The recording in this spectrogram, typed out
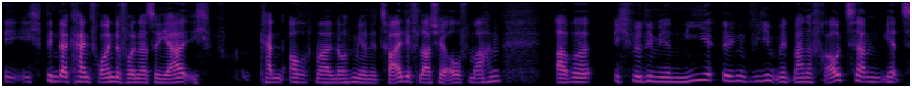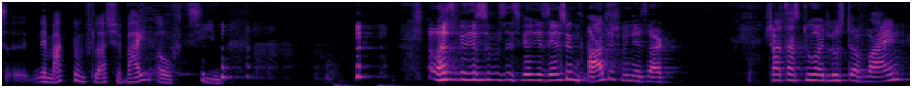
Ich bin da kein Freund davon. Also ja, ich kann auch mal noch mir eine zweite Flasche aufmachen, aber ich würde mir nie irgendwie mit meiner Frau zusammen jetzt äh, eine Magnumflasche Wein aufziehen. Aber es wäre, es wäre sehr sympathisch, wenn ihr sagt, Schatz, hast du heute Lust auf Wein?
